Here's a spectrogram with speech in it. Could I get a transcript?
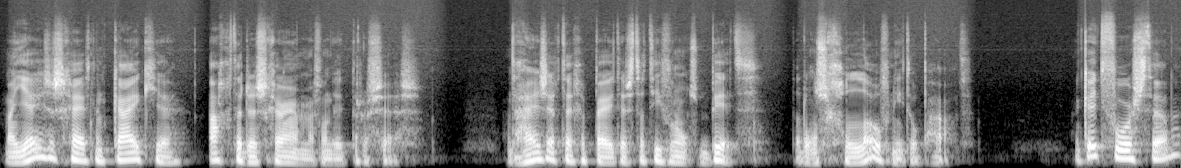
Maar Jezus geeft een kijkje achter de schermen van dit proces. Want hij zegt tegen Petrus dat hij voor ons bidt, dat ons geloof niet ophoudt. Kun je het voorstellen?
